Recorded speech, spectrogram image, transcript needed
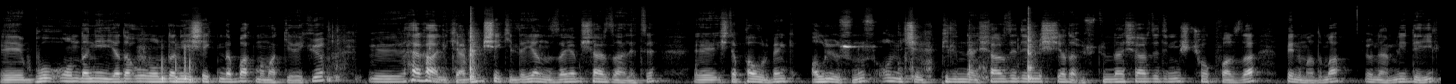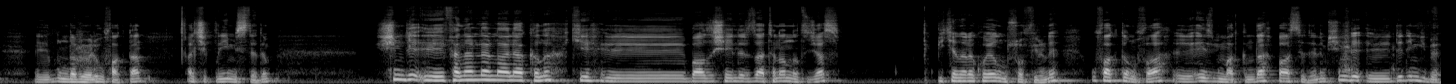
e, bu ondan iyi ya da o ondan iyi şeklinde bakmamak gerekiyor. E, her halükarda bir şekilde yanınıza ya bir şarj aleti e, işte power bank alıyorsunuz. Onun için pilinden şarj edilmiş ya da üstünden şarj edilmiş çok fazla benim adıma önemli değil. E, bunu da böyle ufaktan açıklayayım istedim. Şimdi e, fenerlerle alakalı ki e, bazı şeyleri zaten anlatacağız. bir kenara koyalım sofirini. Ufaktan ufağa e, Ezbim hakkında bahsedelim. Şimdi e, dediğim gibi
